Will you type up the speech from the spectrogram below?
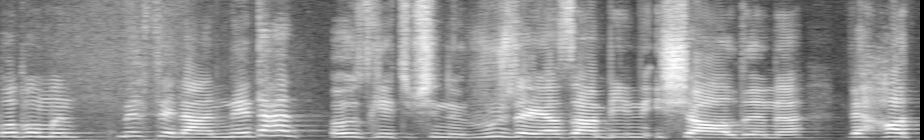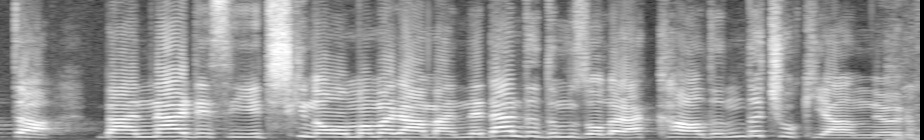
Babamın mesela neden özgeçmişini rujla yazan birini işe aldığını ve hatta ben neredeyse yetişkin olmama rağmen neden dadımız olarak kaldığını da çok iyi anlıyorum.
